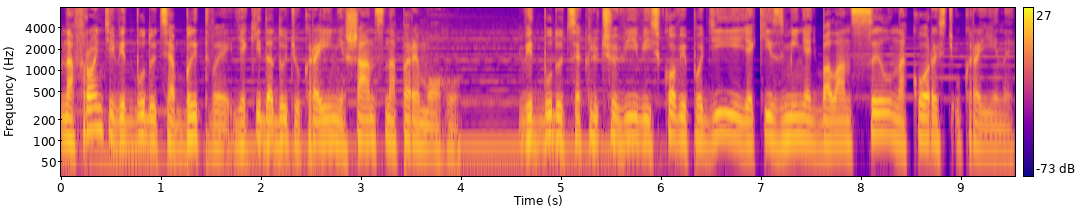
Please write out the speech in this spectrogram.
на фронті відбудуться битви, які дадуть Україні шанс на перемогу. Відбудуться ключові військові події, які змінять баланс сил на користь України.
